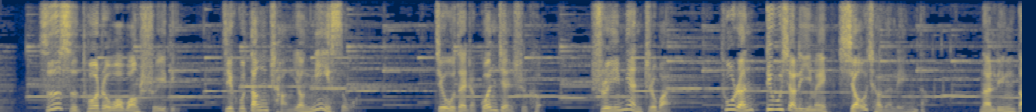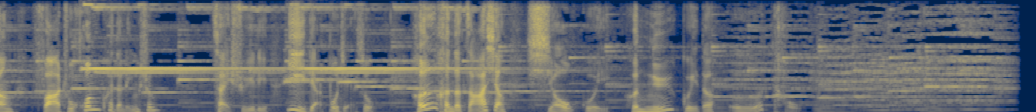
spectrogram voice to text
死死拖着我往水底，几乎当场要溺死我。就在这关键时刻，水面之外突然丢下了一枚小巧的铃铛，那铃铛发出欢快的铃声，在水里一点不减速，狠狠地砸向小鬼和女鬼的额头。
